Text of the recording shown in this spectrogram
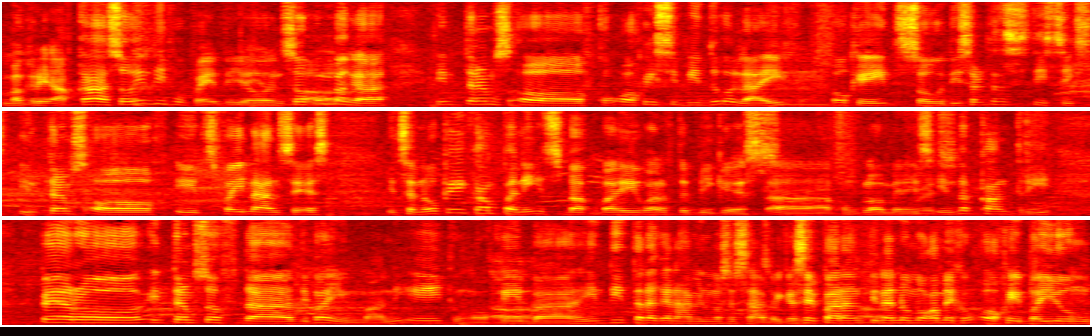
mag-react ka. So, hindi po pwede yun. So, kumbaga, in terms of kung okay si Bido Life, Mhm. okay, so these are the statistics. In terms of its finances, it's an okay company. It's backed by one of the biggest uh, conglomerates in the country. Pero in terms of the, di ba, yung money aid, kung okay Oo. ba, hindi talaga namin masasabi. Kasi parang Oo. tinanong mo kami kung okay ba yung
